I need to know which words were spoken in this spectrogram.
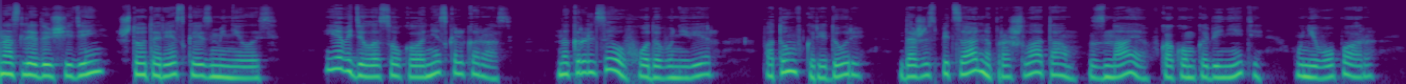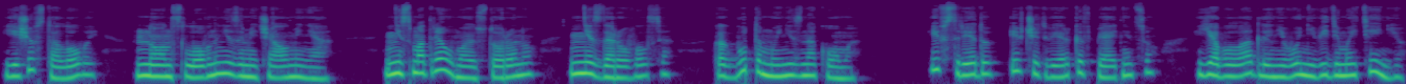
На следующий день что-то резко изменилось. Я видела Сокола несколько раз. На крыльце у входа в универ, потом в коридоре. Даже специально прошла там, зная, в каком кабинете у него пара. Еще в столовой. Но он словно не замечал меня. Не смотрел в мою сторону, не здоровался, как будто мы не знакомы. И в среду, и в четверг, и в пятницу я была для него невидимой тенью,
